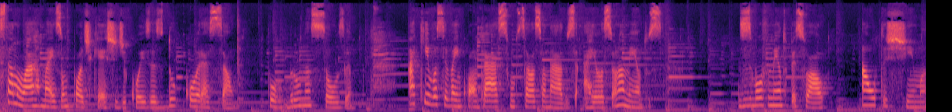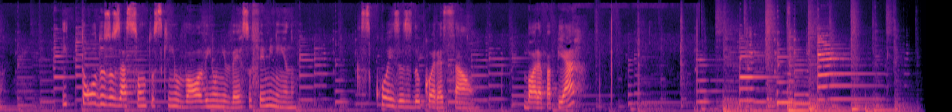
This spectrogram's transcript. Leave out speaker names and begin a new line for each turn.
Está no ar mais um podcast de coisas do coração, por Bruna Souza. Aqui você vai encontrar assuntos relacionados a relacionamentos, desenvolvimento pessoal, autoestima e todos os assuntos que envolvem o universo feminino. As coisas do coração. Bora papear?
